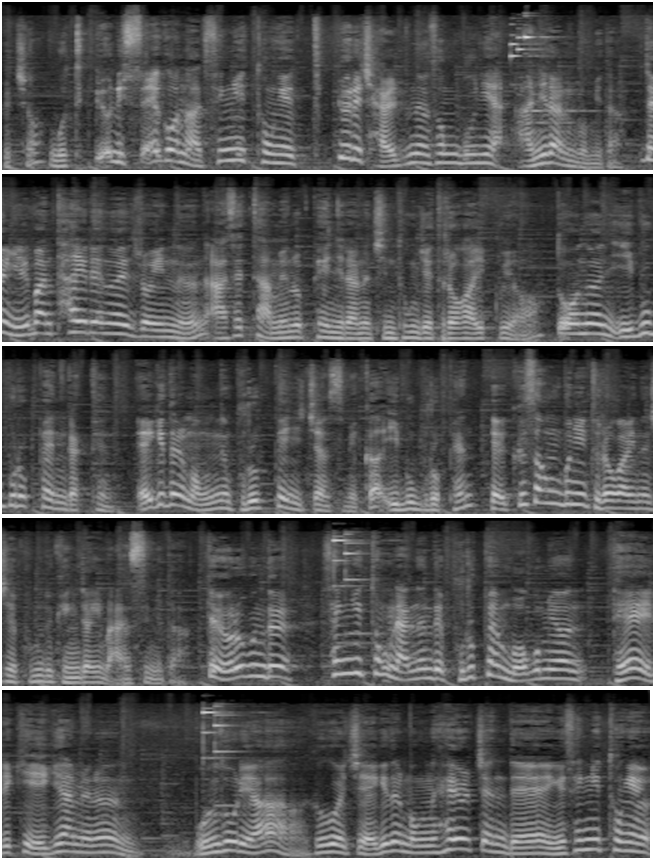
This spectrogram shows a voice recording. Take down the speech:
그쵸? 뭐 특별히 세거나 생리통에 특별히 잘 드는 성분이 아니라는 겁니다. 그냥 일반 타이레놀에 들어있는 아세트아미노펜이라는 진통제 들어가 있고요. 또는 이부브로펜 같은 애기들 먹는 브로펜 있지 않습니까? 이부브로펜? 예, 그 성분이 들어가 있는 제품도 굉장히 많습니다. 근데 여러분들 생리통 났는데 브로펜 먹으면 돼 이렇게 얘기하면은 뭔 소리야? 그거 이제 애기들 먹는 해열제인데 이게 생리통에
